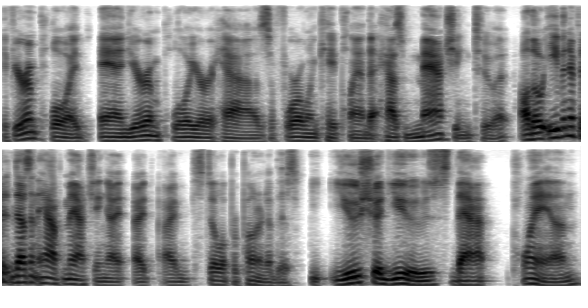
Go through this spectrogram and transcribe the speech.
if you're employed and your employer has a 401k plan that has matching to it, although even if it Mhm. doesn't have matching, I, I I'm still a proponent of this. You should use that plan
